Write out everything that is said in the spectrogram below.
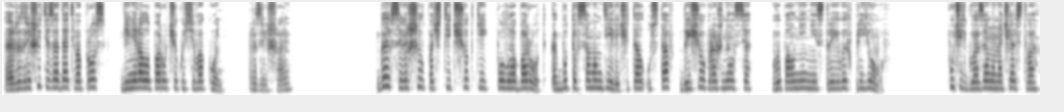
Разрешите задать вопрос генералу-поручику Сиваконь? Разрешаю. Гаев совершил почти четкий полуоборот, как будто в самом деле читал устав, да еще упражнялся в выполнении строевых приемов. Пучить глаза на начальство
